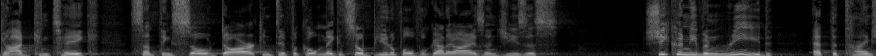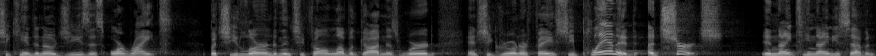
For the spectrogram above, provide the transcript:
God can take something so dark and difficult, and make it so beautiful if we've got our eyes on Jesus. She couldn't even read at the time she came to know Jesus or write, but she learned and then she fell in love with God and His Word and she grew in her faith. She planted a church in 1997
